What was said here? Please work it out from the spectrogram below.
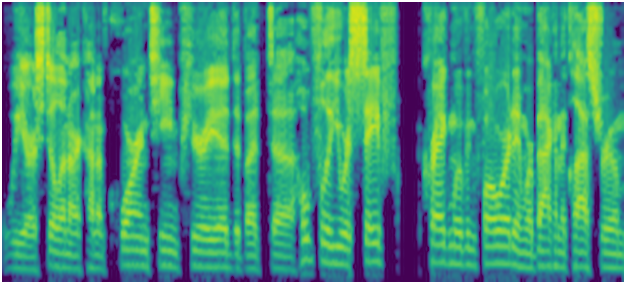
We are still in our kind of quarantine period, but uh, hopefully you are safe Craig moving forward, and we're back in the classroom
